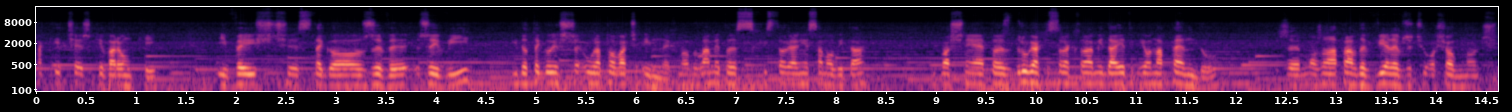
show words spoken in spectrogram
takie ciężkie warunki i wyjść z tego żywy, żywi i do tego jeszcze uratować innych. No dla mnie to jest historia niesamowita. I właśnie to jest druga historia, która mi daje takiego napędu, że można naprawdę wiele w życiu osiągnąć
